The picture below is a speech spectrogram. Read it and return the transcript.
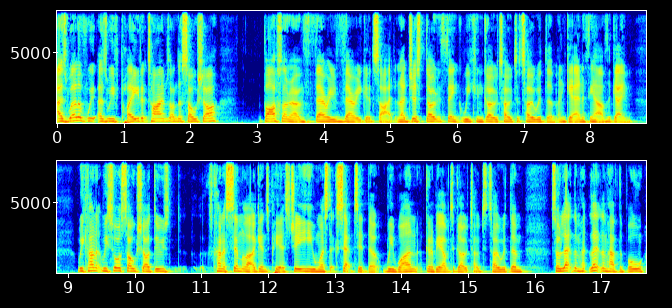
as well as we as we've played at times under Solskjaer, Barcelona are a very, very good side, and I just don't think we can go toe to toe with them and get anything out of the game. We kind of we saw Solskjaer do kind of similar against PSG. He almost accepted that we weren't going to be able to go toe to toe with them. So let them let them have the ball.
